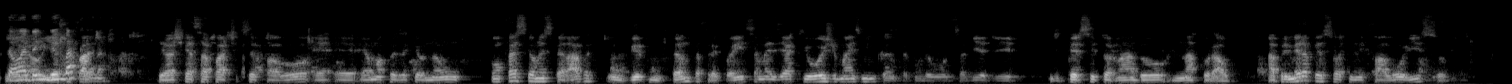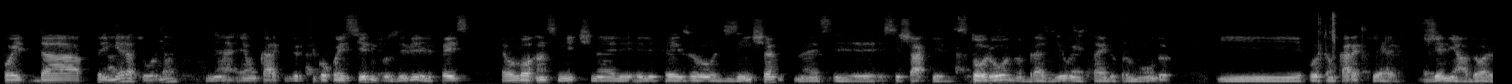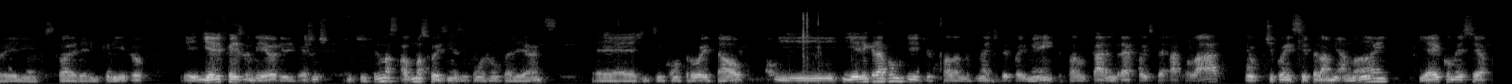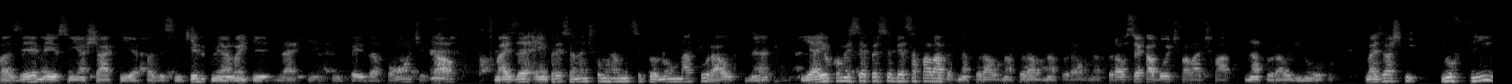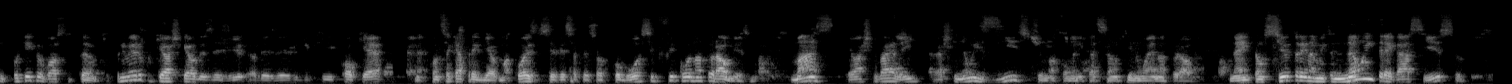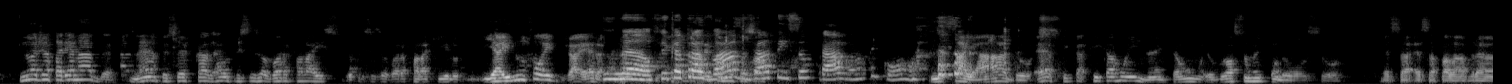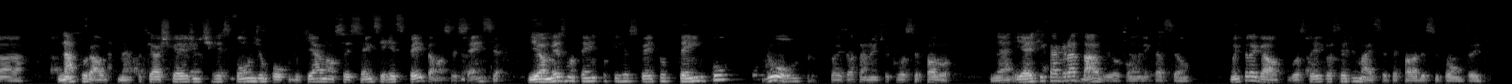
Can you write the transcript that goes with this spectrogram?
Então Legal. é bem, bem bacana. Parte, eu acho que essa parte que você falou é, é, é uma coisa que eu não Confesso que eu não esperava ouvir com tanta frequência, mas é a que hoje mais me encanta quando eu ouço, sabia? De, de ter se tornado natural. A primeira pessoa que me falou isso foi da primeira turma, né? É um cara que ficou conhecido, inclusive, ele fez é o Lohan Smith, né? Ele, ele fez o Desincha, né? Esse, esse chá que estourou no Brasil e está indo para o mundo. E, pô, é um cara que é genial, adoro ele, a história dele é incrível. E, ele fez o Neuro, a gente, enfim, fez umas, algumas coisinhas em conjunto ali antes, é, a gente se encontrou e tal, e, e ele grava um vídeo falando né, de depoimento, falando, cara, André, foi espetacular, eu te conheci pela minha mãe, e aí comecei a fazer, meio sem achar que ia fazer sentido, com minha mãe que, né, que, que fez a ponte e tal. Mas é, é, impressionante como realmente se tornou um natural, né? E aí eu comecei a perceber essa palavra, natural, natural, natural, natural. Você acabou de falar, de fato, natural de novo. Mas eu acho que, no fim, por que, que eu gosto tanto? Primeiro, porque eu acho que é o desejo, é o desejo de que qualquer. Né, quando você quer aprender alguma coisa, você vê se a pessoa ficou boa, se ficou natural mesmo. Mas eu acho que vai além. Eu acho que não existe uma comunicação que não é natural. Né? Então, se o treinamento não entregasse isso, não adiantaria nada, né? A pessoa ia ficar, ah, eu preciso agora falar isso, eu preciso agora falar aquilo. E aí não foi, já era. Não, né? fica travado, já a atenção trava, não tem como. Ensaiado, é, fica, fica ruim, né? Então, eu gosto muito quando eu ouço essa, essa palavra natural, né? Porque eu acho que aí a gente responde um pouco do que é a nossa essência e respeita a nossa essência, e ao mesmo tempo que respeita o tempo do outro, que foi exatamente o que você falou, né? E aí fica agradável a comunicação. Muito legal, gostei, gostei demais de você ter falado desse ponto aí.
